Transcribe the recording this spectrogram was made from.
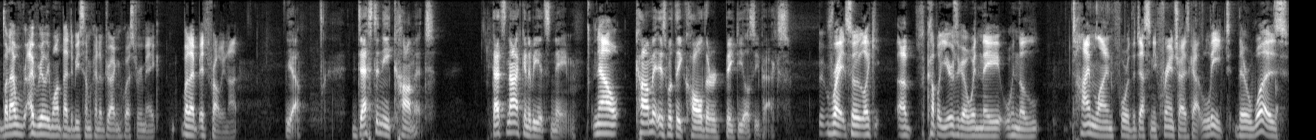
But I, I really want that to be some kind of Dragon Quest remake. But I, it's probably not. Yeah. Destiny Comet. That's not going to be its name. Now, Comet is what they call their big DLC packs. right? So like a couple years ago, when they when the timeline for the Destiny franchise got leaked, there was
